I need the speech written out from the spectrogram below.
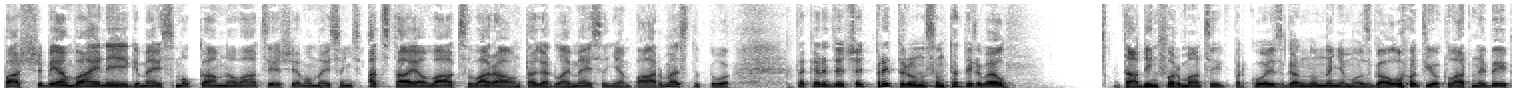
paši bijām vainīgi, mēs smukām no vāciešiem un mēs viņus atstājām vācu varā, un tagad, lai mēs viņiem pārmestu to, tā kā redziet, šeit pretrunas, un tad ir vēl tāda informācija, par ko es gan nu, neņemos galvot, jo klāt nebija,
